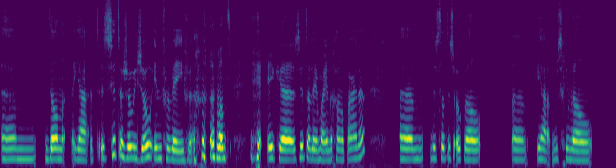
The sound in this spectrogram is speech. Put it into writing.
um, dan ja, het, zit er sowieso in verweven. Want ik uh, zit alleen maar in de gangenpaarden. Um, dus dat is ook wel, uh, ja, misschien wel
